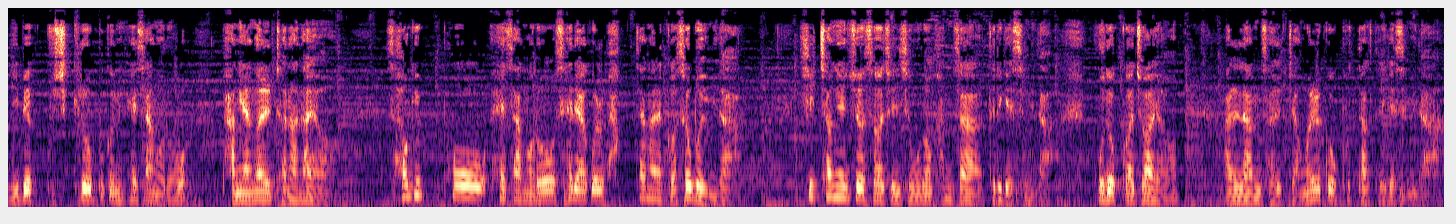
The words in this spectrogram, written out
290km 부근 해상으로 방향을 전환하여 서귀포 해상으로 세력을 확장할 것으로 보입니다. 시청해 주셔서 진심으로 감사드리겠습니다. 구독과 좋아요, 알람 설정을 꼭 부탁드리겠습니다.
